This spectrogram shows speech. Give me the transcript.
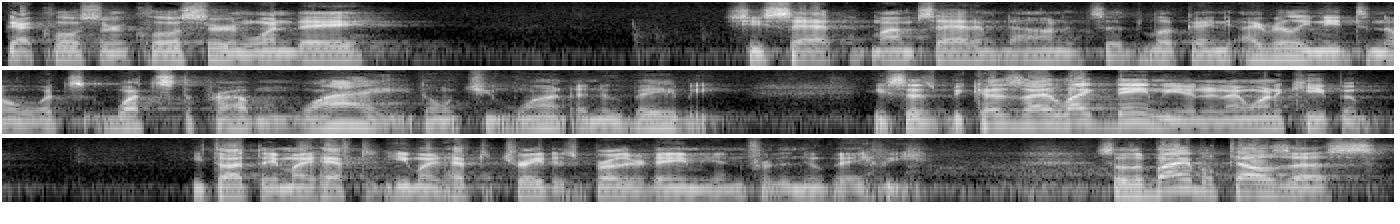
got closer and closer, and one day she sat, mom sat him down and said, Look, I, I really need to know what's, what's the problem. Why don't you want a new baby? He says, Because I like Damien and I want to keep him. He thought they might have to, he might have to trade his brother Damien for the new baby. So the Bible tells us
